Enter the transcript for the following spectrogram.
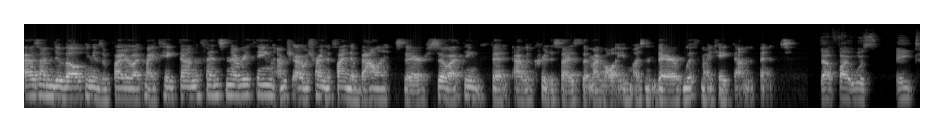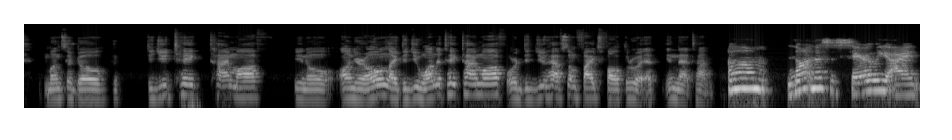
as I'm developing as a fighter, like my takedown defense and everything, I'm I was trying to find a balance there. So I think that I would criticize that my volume wasn't there with my takedown defense. That fight was eight months ago. Did you take time off you know, on your own? Like, did you want to take time off, or did you have some fights fall through it in that time? Um, not necessarily. I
